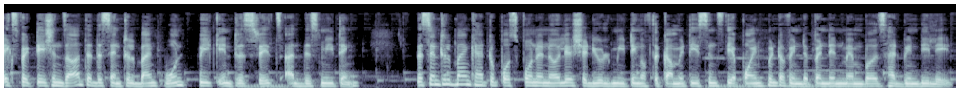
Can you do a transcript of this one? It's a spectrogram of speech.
Expectations are that the central bank won't tweak interest rates at this meeting. The central bank had to postpone an earlier scheduled meeting of the committee since the appointment of independent members had been delayed.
